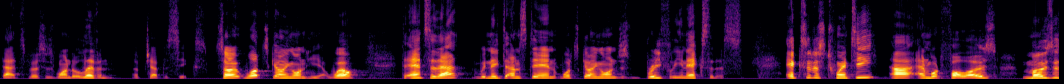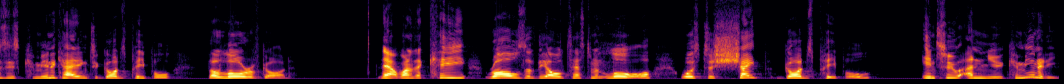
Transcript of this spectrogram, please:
That's verses 1 to 11 of chapter 6. So, what's going on here? Well, to answer that, we need to understand what's going on just briefly in Exodus. Exodus 20 uh, and what follows, Moses is communicating to God's people the law of God. Now, one of the key roles of the Old Testament law was to shape God's people into a new community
